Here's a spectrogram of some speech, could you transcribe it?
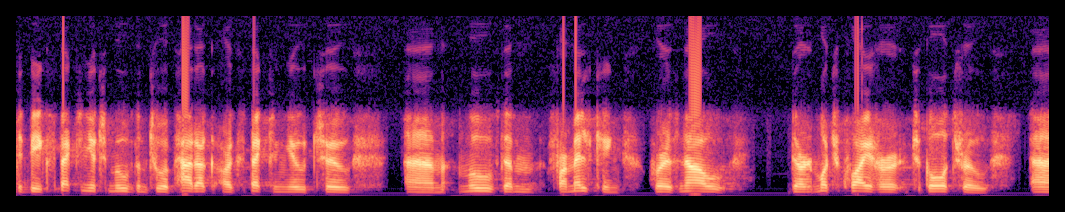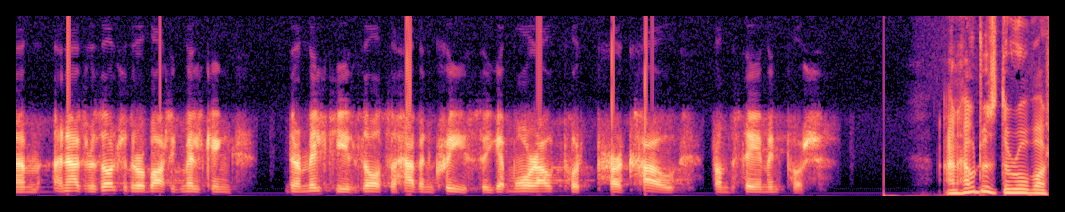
they'd be expecting you to move them to a paddock or expecting you to um, move them for milking, whereas now they're much quieter to go through. Um, and as a result of the robotic milking, their milk yields also have increased, so you get more output per cow from the same input. And how does the robot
